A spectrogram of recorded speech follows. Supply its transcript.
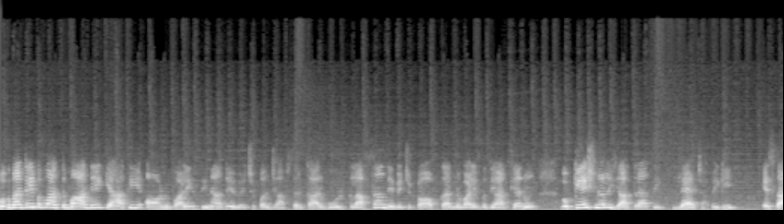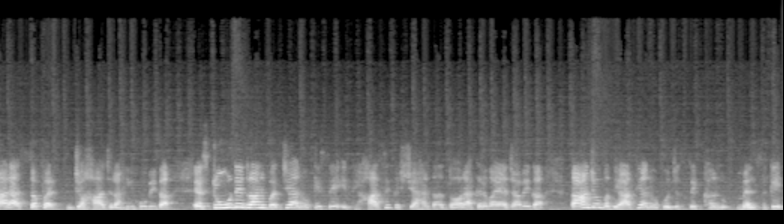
ਮੁੱਖ ਮੰਤਰੀ ਭਗਵੰਤ ਮਾਨ ਨੇ ਕਿਹਾ ਕਿ ਆਉਣ ਵਾਲੇ ਦਿਨਾਂ ਦੇ ਵਿੱਚ ਪੰਜਾਬ ਸਰਕਾਰ ਬੋਰਡ ਕਲਾਸਾਂ ਦੇ ਵਿੱਚ ਟੌਪ ਕਰਨ ਵਾਲੇ ਵਿਦਿਆਰਥੀਆਂ ਨੂੰ ਵੋਕੇਸ਼ਨਲ ਯਾਤਰਾ ਤੇ ਲੈ ਜਾਵੇਗੀ। ਇਹ ਸਾਰਾ ਸਫ਼ਰ ਜਹਾਜ਼ ਰਾਹੀਂ ਹੋਵੇਗਾ। ਇਸ ਟੂਰ ਦੇ ਦੌਰਾਨ ਬੱਚਿਆਂ ਨੂੰ ਕਿਸੇ ਇਤਿਹਾਸਿਕ ਸ਼ਹਿਰ ਦਾ ਦੌਰਾ ਕਰਵਾਇਆ ਜਾਵੇਗਾ ਤਾਂ ਜੋ ਵਿਦਿਆਰਥੀਆਂ ਨੂੰ ਕੁਝ ਸਿੱਖਣ ਨੂੰ ਮਿਲ ਸਕੇ।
